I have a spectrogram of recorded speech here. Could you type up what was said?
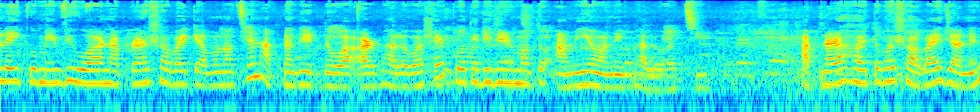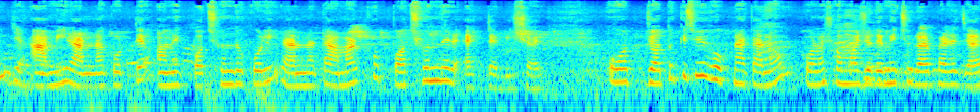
আলাইকুম এভরিওয়ান, আপনারা সবাই কেমন আছেন? আপনাদের দোয়া আর ভালোবাসায় প্রতিদিনের মতো আমিও অনেক ভালো আছি। আপনারা হয়তোবা সবাই জানেন যে আমি রান্না করতে অনেক পছন্দ করি। রান্নাটা আমার খুব পছন্দের একটা বিষয়। ও যত কিছুই হোক না কেন, কোনো সময় যদি আমি চুলার পাড়ে যাই,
